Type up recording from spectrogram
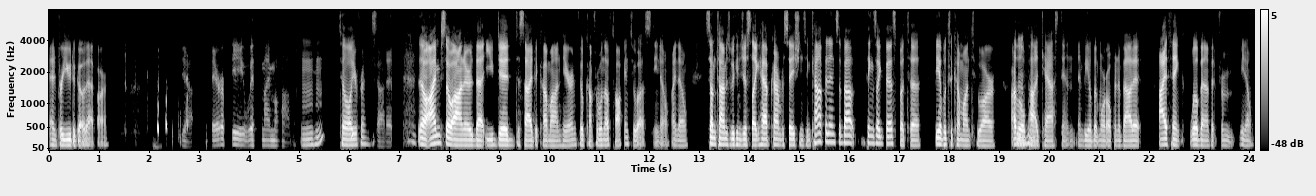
and for you to go that far. Yeah. Therapy with my mom. Mm-hmm. Tell all your friends. Got it. No, I'm so honored that you did decide to come on here and feel comfortable enough talking to us. You know, I know sometimes we can just like have conversations in confidence about things like this, but to be able to come onto our our little Mhm. podcast and and be a little bit more open about it, I think will benefit from you know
